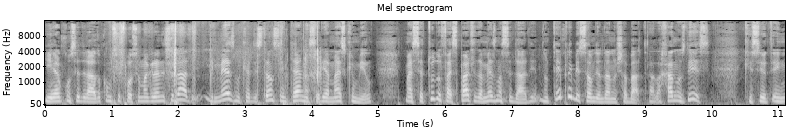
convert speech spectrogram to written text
e eram considerados como se fosse uma grande cidade. E mesmo que a distância interna seria mais que um mil, mas se tudo faz parte da mesma cidade, não tem proibição de andar no Shabat. Allah nos diz que se tem,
